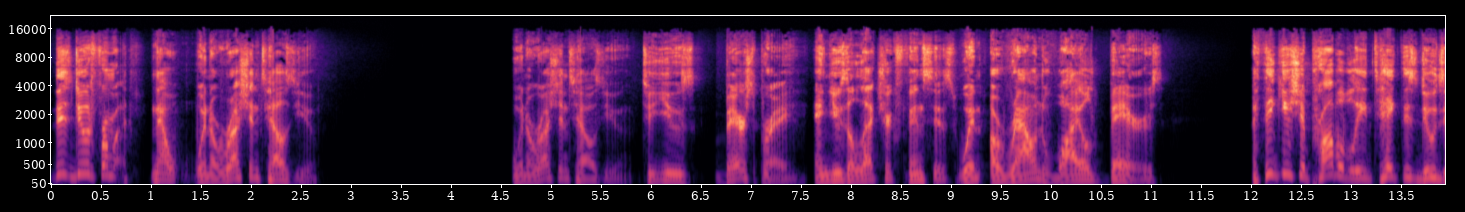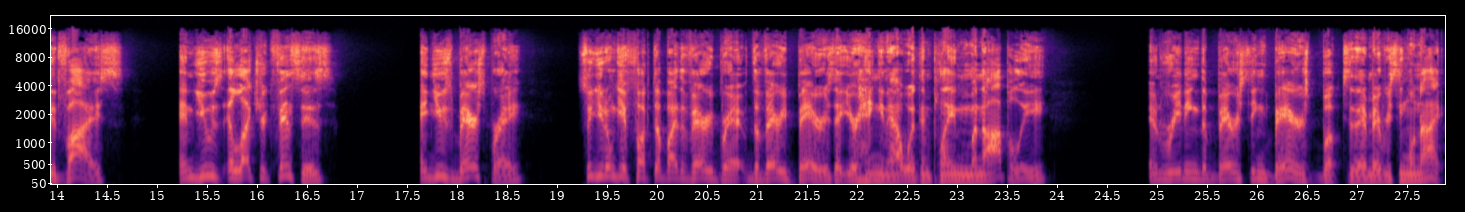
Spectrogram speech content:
This dude from now, when a Russian tells you, when a Russian tells you to use bear spray and use electric fences when around wild bears, I think you should probably take this dude's advice and use electric fences and use bear spray so you don't get fucked up by the very the very bears that you're hanging out with and playing Monopoly and reading the Berenstain Bears book to them every single night.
